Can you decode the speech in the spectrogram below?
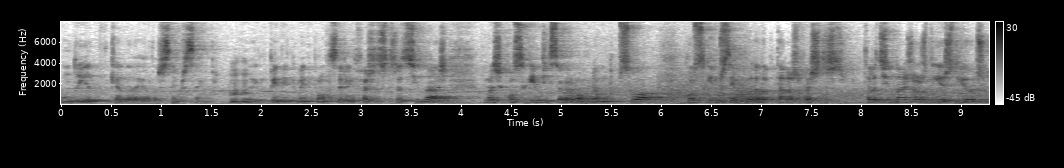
um dia de cada delas, sempre, sempre. Uhum. Independentemente de não serem festas tradicionais, mas conseguimos, isso agora é uma opinião muito pessoal, conseguimos sempre adaptar as festas tradicionais aos dias de hoje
